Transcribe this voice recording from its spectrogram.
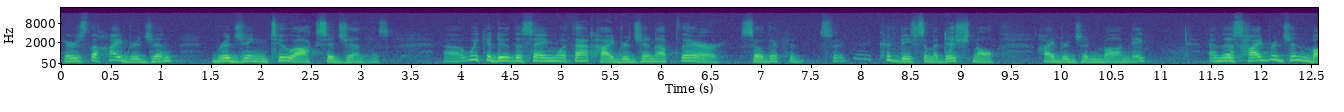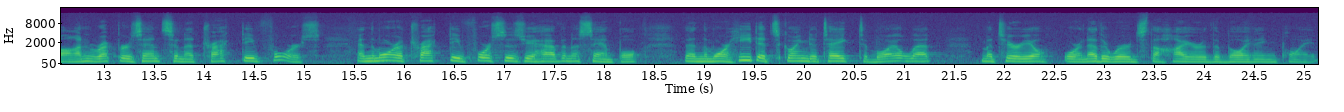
Here's the hydrogen bridging two oxygens. Uh, we could do the same with that hydrogen up there. So there could, so could be some additional hydrogen bonding. And this hydrogen bond represents an attractive force. And the more attractive forces you have in a sample, then the more heat it's going to take to boil that material, or in other words, the higher the boiling point.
